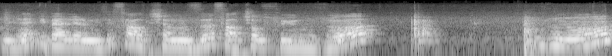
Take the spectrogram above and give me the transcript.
Şöyle biberlerimizi, salçamızı, salçalı suyumuzu, tuzunu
